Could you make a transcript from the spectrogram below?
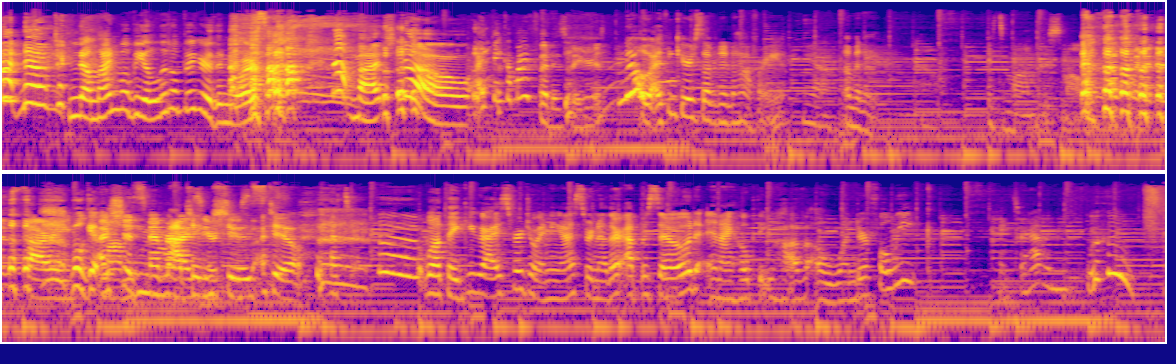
that note, No, mine will be a little bigger than yours. not much. No, I think my foot is bigger. No, I think you're a seven and a half, aren't you? Yeah, I'm an eight. Mom smells. That's what it is. Sorry. we'll get I should memorize your shoes shoes. too. That's right. Well, thank you guys for joining us for another episode, and I hope that you have a wonderful week. Thanks for having me. Woohoo!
